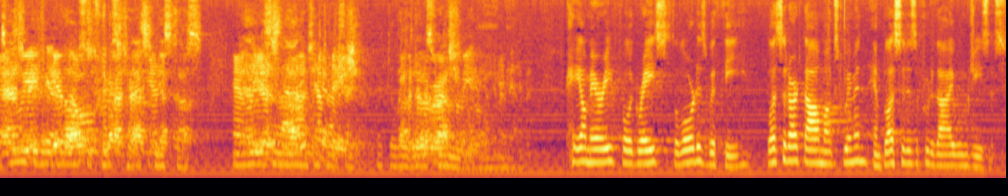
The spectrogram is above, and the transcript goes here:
as we forgive those who trespass against us. And lead us not into temptation, but deliver us from evil. Hail Mary, full of grace, the Lord is with thee. Blessed art thou amongst women, and blessed is the fruit of thy womb, Jesus.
